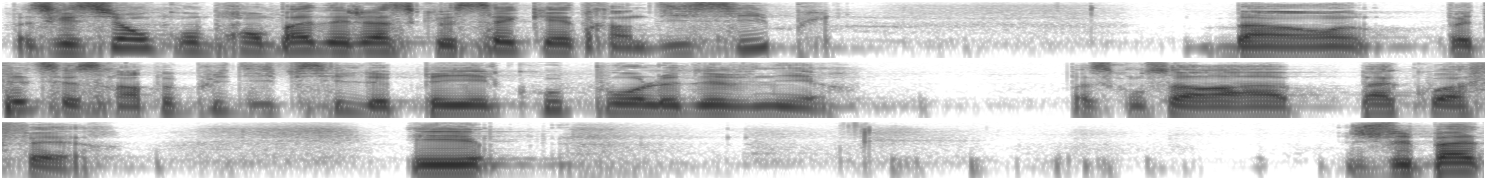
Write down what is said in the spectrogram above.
Parce que si on ne comprend pas déjà ce que c'est qu'être un disciple, ben, peut-être ce sera un peu plus difficile de payer le coup pour le devenir, parce qu'on ne saura pas quoi faire. Et je ne vais pas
